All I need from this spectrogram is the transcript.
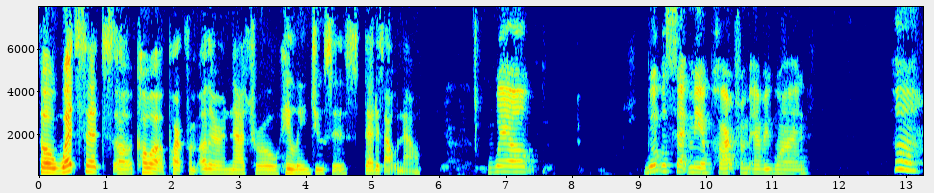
so, what sets uh, Coewa apart from other natural healing juices that is out now? Well, what will set me apart from everyone?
